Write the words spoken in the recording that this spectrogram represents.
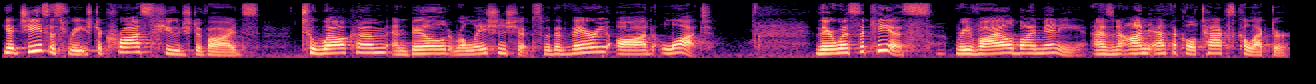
Yet Jesus reached across huge divides to welcome and build relationships with a very odd lot. There was Zacchaeus, reviled by many as an unethical tax collector.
